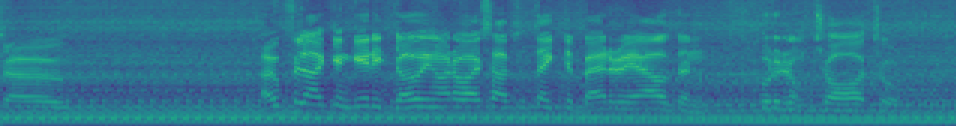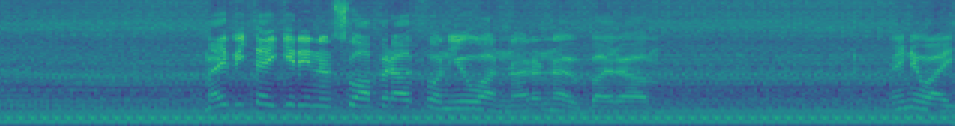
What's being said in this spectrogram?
so hopefully I can get it going. Otherwise, I have to take the battery out and put it on charge or maybe take it in and swap it out for a new one. I don't know, but um, anyway.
